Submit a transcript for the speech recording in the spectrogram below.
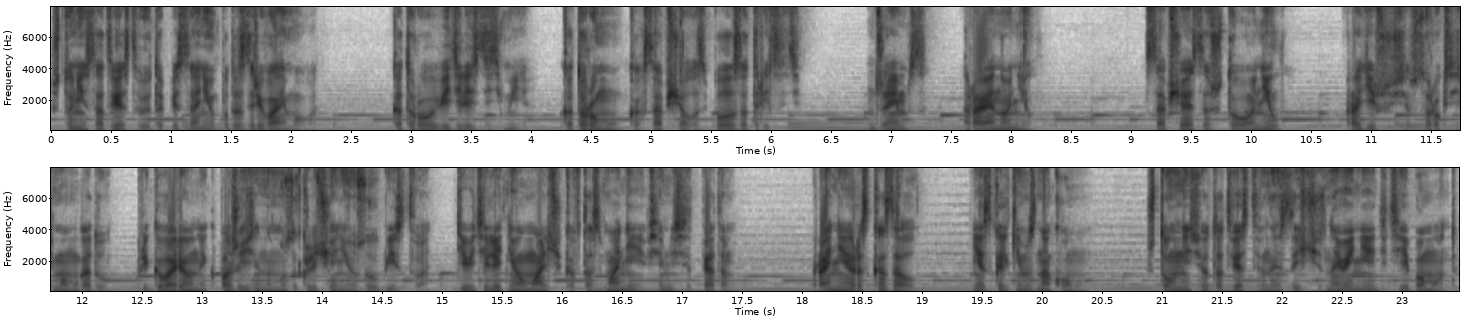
что не соответствует описанию подозреваемого, которого видели с детьми, которому, как сообщалось, было за 30. Джеймс Райан О'Нил. Сообщается, что О'Нил, родившийся в 47 году, приговоренный к пожизненному заключению за убийство 9-летнего мальчика в Тасмании в 75-м, ранее рассказал нескольким знакомым, что он несет ответственность за исчезновение детей Бамонт.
